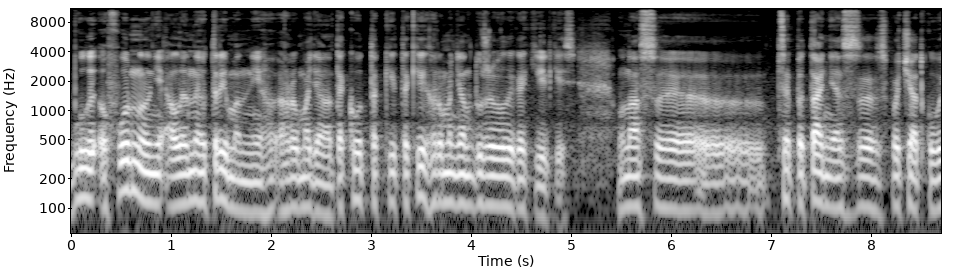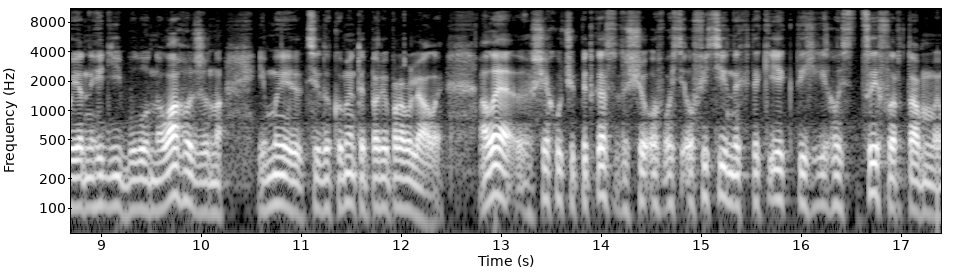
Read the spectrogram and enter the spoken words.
були оформлені, але не отримані громадянам. Так от такі, таких громадян дуже велика кількість. У нас е, це питання з початку воєнних дій було налагоджено, і ми ці документи переправляли. Але ще хочу підкреслити, що офі- офіційних таких цифр там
